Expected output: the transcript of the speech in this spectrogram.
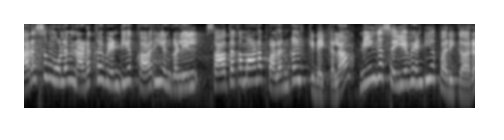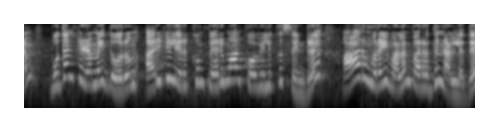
அரசு மூலம் நடக்க வேண்டிய காரியங்களில் சாதகமான பலன்கள் கிடைக்கலாம். நீங்க செய்ய வேண்டிய பரிகாரம் புதன்கிழமை தோறும் அருகில் இருக்கும் பெருமாள் கோவிலுக்கு சென்று ஆறு முறை வலம் வர்றது நல்லது.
